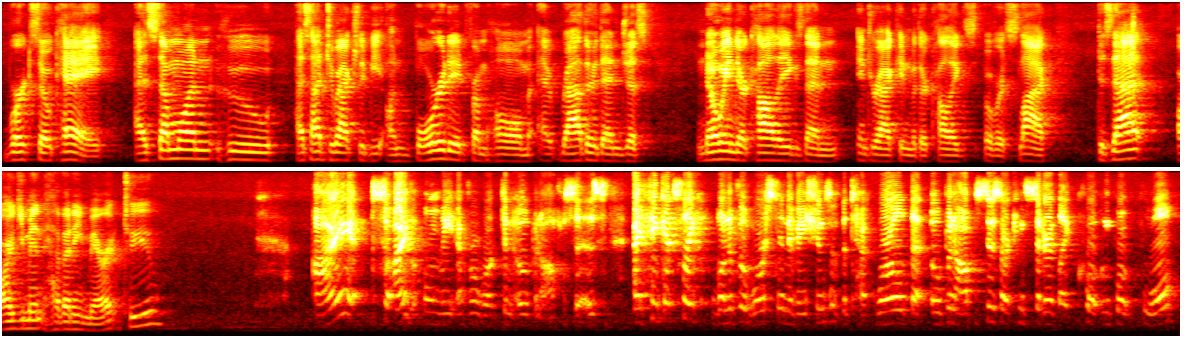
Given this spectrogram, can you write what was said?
works okay. As someone who has had to actually be onboarded from home eh, rather than just knowing their colleagues and interacting with their colleagues over slack does that argument have any merit to you? I only ever worked in open offices. I think it's like one of the worst innovations of the tech world that open offices are considered like quote unquote cool.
